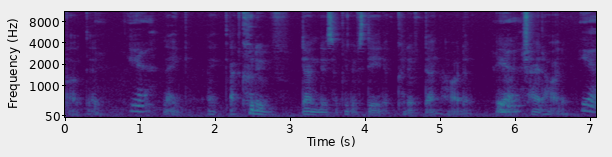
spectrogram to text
about that. Yeah. Like, like I could have done this. I could have stayed. I could have done harder. You know, Yeah. tried harder. Yeah.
